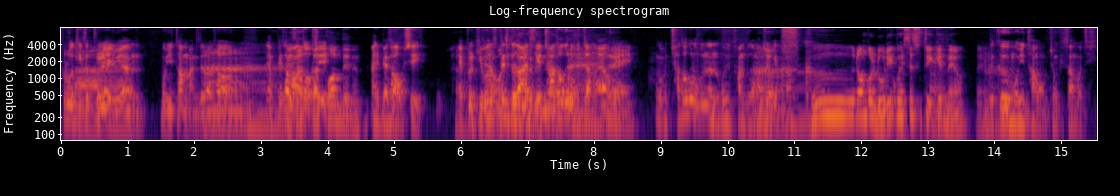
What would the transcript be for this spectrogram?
프로 디스플레이를 아. 위한 모니터 arm 만들어서 아. 그냥 VESA VESA가 없이 포함되는. 아니 VESA 없이 아, 애플 기본 스탠드가 이렇게? 자석으로 네. 붙잖아요. 네. 그러면 자석으로 붙는 모니터 arm은 누가 아. 만들겠다. 그런 걸 노리고 했을 수도 있겠네요. 네. 근데 그 모니터 arm은 엄청 비싼 거지.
